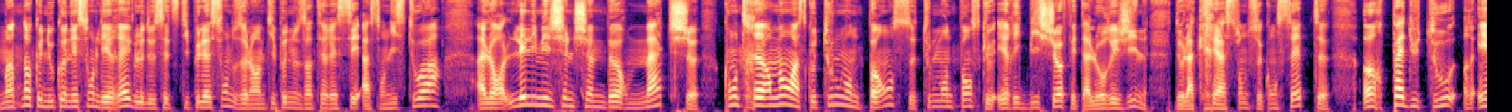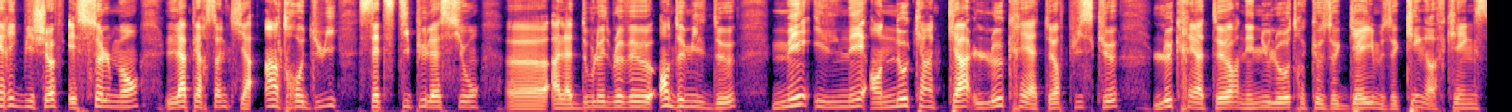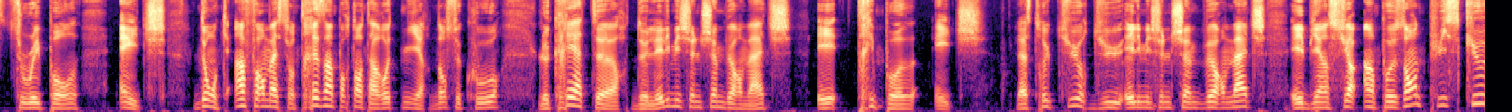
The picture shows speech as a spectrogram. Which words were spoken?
Maintenant que nous connaissons les règles de cette stipulation, nous allons un petit peu nous intéresser à son histoire. Alors, l'Elimination Chamber match, contrairement à ce que tout le monde pense, tout le monde pense que Eric Bischoff est à l'origine de la création de ce concept. Or, pas du tout. Eric Bischoff est seulement la personne qui a introduit cette stipulation euh, à la WWE en 2002, mais il n'est en aucun cas le créateur puisque le créateur n'est nul autre que The Game, The King of Kings, Triple H. Donc, information très importante à retenir dans ce cours, le créateur de l'Elimination Chamber Match est Triple H. La structure du Elimination Chamber Match est bien sûr imposante puisque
